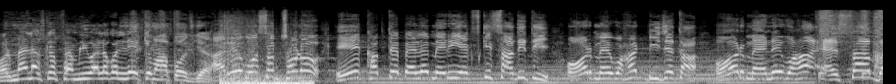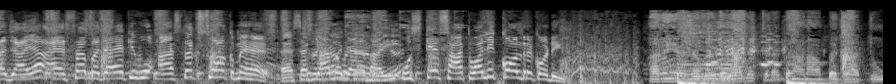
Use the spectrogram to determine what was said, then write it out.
और मैंने उसके फैमिली वालों को लेके वहाँ पहुँच गया। अरे वो सब छोड़ो। एक हफ़्ते पहले मेरी एक्स की शादी थी और मैं वहाँ डीजे था और मैंने वहाँ ऐसा बजाया ऐसा बजाया की वो आज तक शौक में है। ऐसा क्या बजाया भाई? उसके साथ वाली कॉल रिकॉर्डिंग अरे आजा बेबी आजा तेरा गाना बजा दूँ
